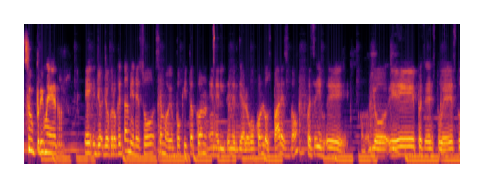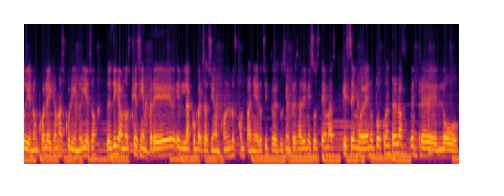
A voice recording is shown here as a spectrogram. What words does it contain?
su primer eh, yo, yo, creo que también eso se mueve un poquito con, en, el, en el diálogo con los pares, ¿no? Pues eh, como yo eh, pues estuve estudié en un colegio masculino y eso, entonces digamos que siempre la conversación con los compañeros y todo eso siempre salen esos temas que se mueven un poco entre, la, entre lo,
